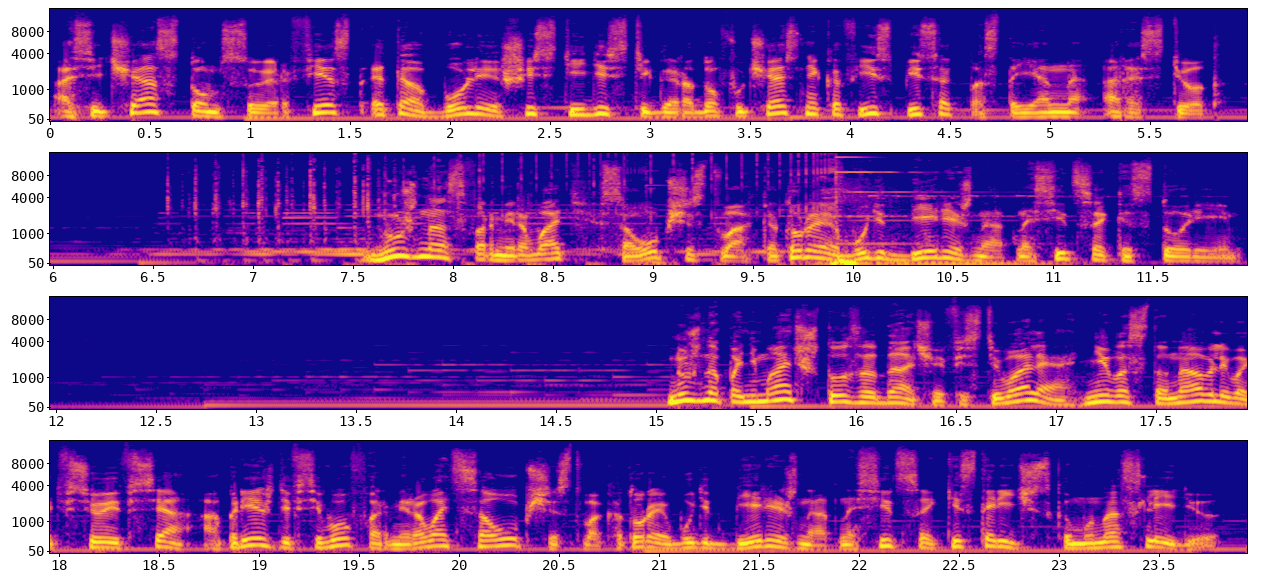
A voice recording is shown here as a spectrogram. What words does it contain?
А сейчас Том Сойер Фест – это более 60 городов-участников, и список постоянно растет. Нужно сформировать сообщество, которое будет бережно относиться к истории. Нужно понимать, что задача фестиваля не восстанавливать все и вся, а прежде всего формировать сообщество, которое будет бережно относиться к историческому наследию –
